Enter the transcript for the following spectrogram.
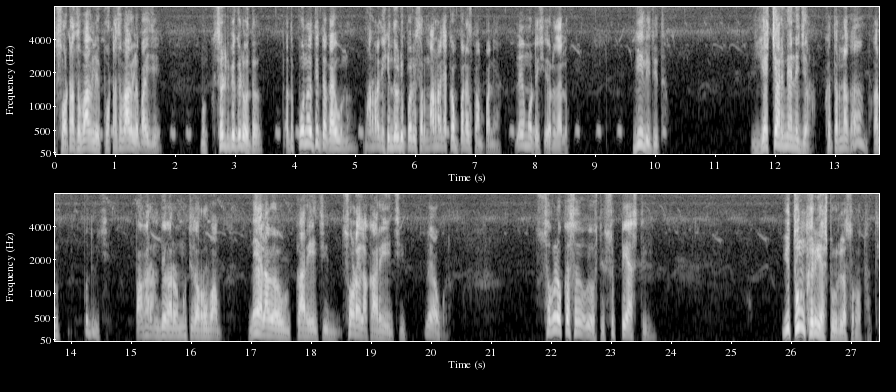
सोटाचं भागलं बागलं पोटाचं बागलं पाहिजे. मग सर्टिफिकेट होतं. आता पुन्हा तिथं काय होणं महाराजा हिंदवडी परिसर महाराजा कंपन्याच कंपन्या लय मोठे शेअर झालं. गेली तिथं. एच आर मॅनेजर खतरनाक हा? कारण पदवीचे. पगारण बिगारण मग तिचा रोबाब न्यायला कार यायची सोडायला कार यायची लय अवघड. सगळं कसं व्यवस्थित सुट्टी असती. इथून खरी ह्या स्टोरीला सुरुवात होती.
